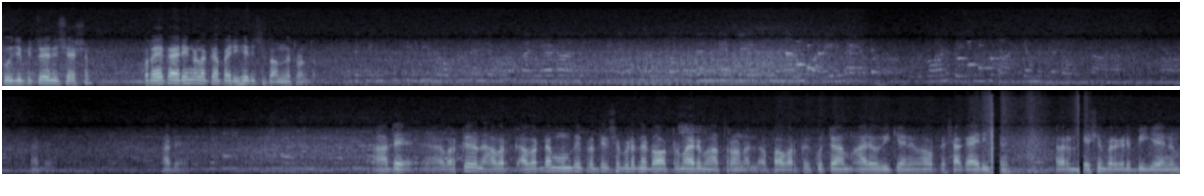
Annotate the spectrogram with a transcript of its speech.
സൂചിപ്പിച്ചതിന് ശേഷം കുറേ കാര്യങ്ങളൊക്കെ പരിഹരിച്ച് തന്നിട്ടുണ്ട്. അതെ. അതെ. അതെ. അവർക്ക് അവർക്ക് അവരുടെ മുമ്പിൽ പ്രത്യക്ഷപ്പെടുന്ന ഡോക്ടർമാർ മാത്രമാണല്ലോ. അപ്പോൾ അവർക്ക് കുറ്റം ആരോപിക്കാനും അവർക്ക് ശകാരിക്കാനും അവരുടെ ദേഷ്യം പ്രകടിപ്പിക്കാനും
